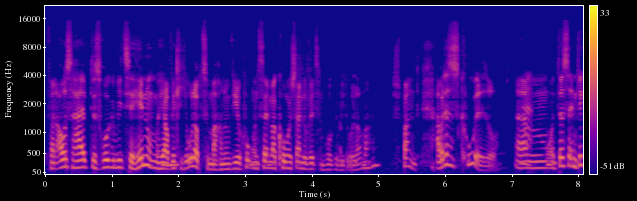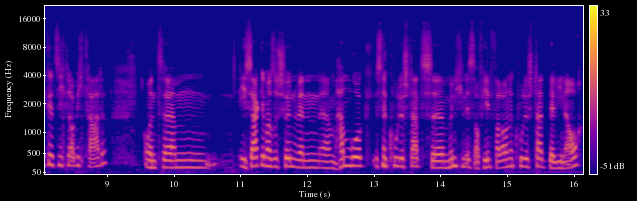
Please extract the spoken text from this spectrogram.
von außerhalb des Ruhrgebiets hier hin, um hier mhm. auch wirklich Urlaub zu machen. Und wir gucken uns dann immer komisch an, du willst im Ruhrgebiet Urlaub machen? Spannend. Aber das ist cool so. Ähm, ja. Und das entwickelt sich, glaube ich, gerade. Und ähm, ich sage immer so schön, wenn ähm, Hamburg ist eine coole Stadt, äh, München ist auf jeden Fall auch eine coole Stadt, Berlin auch.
